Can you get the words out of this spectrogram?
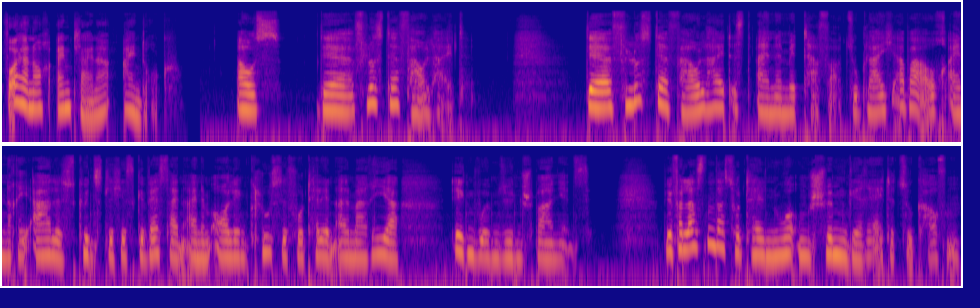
Vorher noch ein kleiner Eindruck. Aus Der Fluss der Faulheit der Fluss der Faulheit ist eine Metapher, zugleich aber auch ein reales künstliches Gewässer in einem All-Inclusive-Hotel in Almeria, irgendwo im Süden Spaniens. Wir verlassen das Hotel nur, um Schwimmgeräte zu kaufen.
